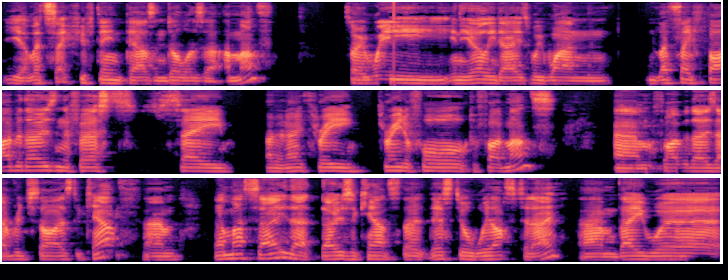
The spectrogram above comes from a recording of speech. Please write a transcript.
yeah, let's say fifteen thousand dollars a month. So we in the early days we won let's say five of those in the first say I don't know three three to four to five months um, five of those average sized accounts. Um, I must say that those accounts, they're still with us today. Um, they were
